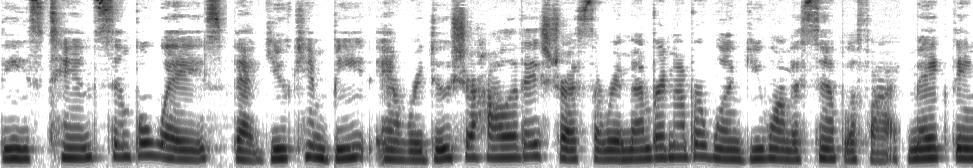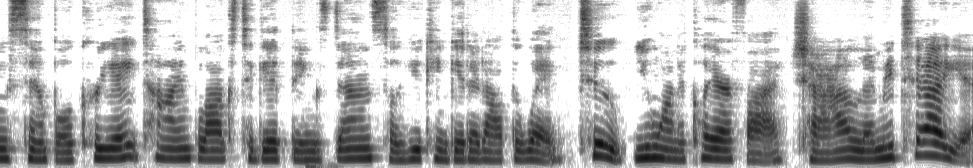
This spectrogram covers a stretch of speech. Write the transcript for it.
these 10 simple ways that you can beat and reduce your holiday stress. So remember, number one, you want to simplify simplify. Make things simple. Create time blocks to get things done so you can get it out the way. Two, you want to clarify. Child, let me tell you,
